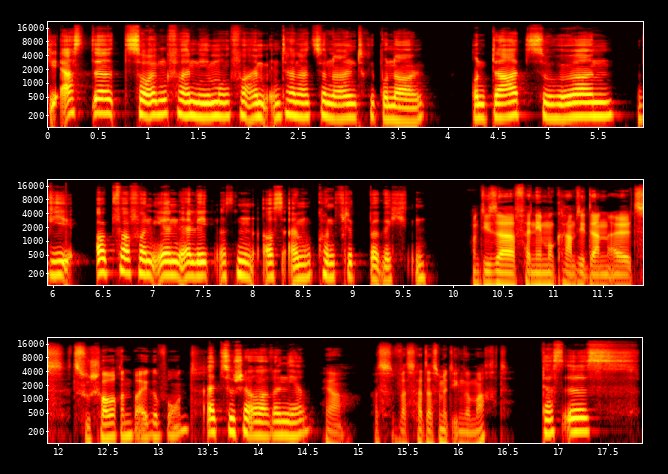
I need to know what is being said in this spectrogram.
Die erste Zeugenvernehmung vor einem internationalen Tribunal. Und da zu hören, wie Opfer von ihren Erlebnissen aus einem Konflikt berichten. Und dieser Vernehmung haben Sie dann als Zuschauerin beigewohnt? Als Zuschauerin, ja. Ja. Was, was hat das mit Ihnen gemacht? Das ist,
